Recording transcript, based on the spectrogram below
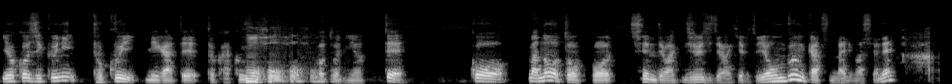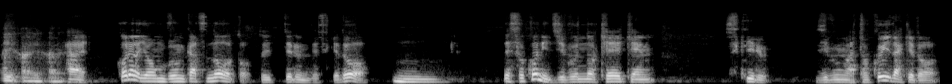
横軸に得意、苦手と書くことによって、こう、まあ、ノートをこう、線では、十字で分けると4分割になりますよね。はいはいはい。はい。これを4分割ノートと言ってるんですけど、うん、で、そこに自分の経験、スキル、自分は得意だけど、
